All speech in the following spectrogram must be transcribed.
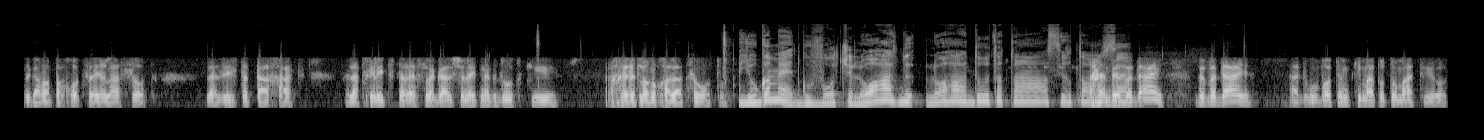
וגם הפחות צעיר לעשות, להזיז את התחת ולהתחיל להצטרף לגל של ההתנגדות, כי אחרת לא נוכל לעצור אותו. היו גם אה, תגובות שלא לא אהדו את הסרטון הזה? בוודאי, בוודאי. התגובות הן כמעט אוטומטיות,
